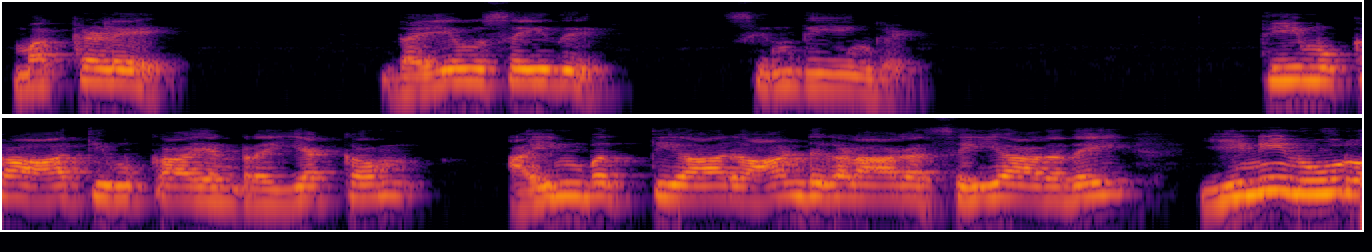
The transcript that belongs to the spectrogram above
மக்களே தயவு செய்து சிந்தியுங்கள். திமுக அதிமுக என்ற இயக்கம் ஐம்பத்தி ஆறு ஆண்டுகளாக செய்யாததை இனி நூறு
